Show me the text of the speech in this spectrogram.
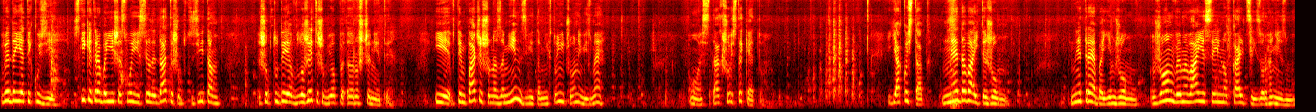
ви даєте кузі. Скільки треба їй ще свої сили дати, щоб звітам, щоб туди вложити, щоб його розчинити. І тим паче, що на замін звітам ніхто нічого не візьме. Ось, так щось таке то. Якось так. Не давайте жому. Не треба їм жому. Жом вимиває сильно кальцій з організму.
